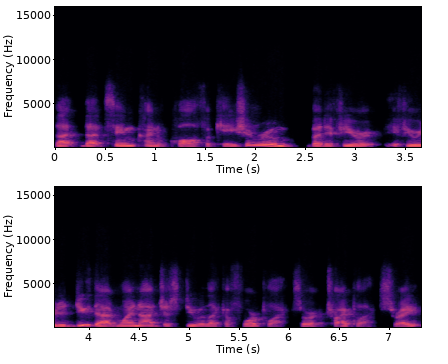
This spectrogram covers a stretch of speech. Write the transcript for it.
that that same kind of qualification room. But if you're if you were to do that why not just do like a fourplex or a triplex right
